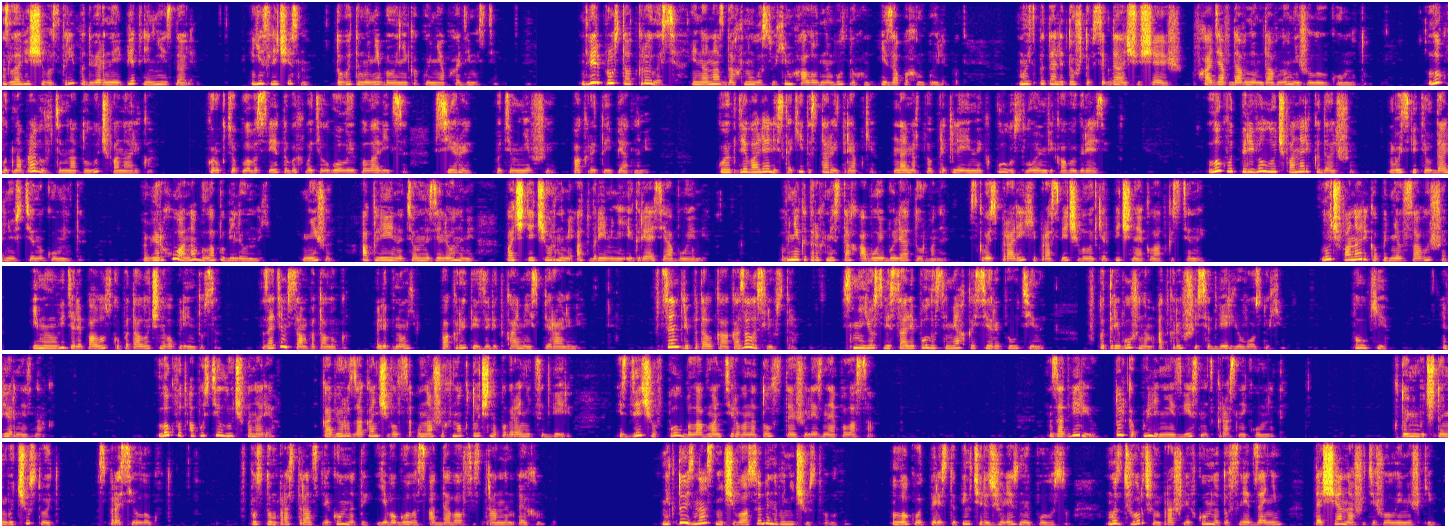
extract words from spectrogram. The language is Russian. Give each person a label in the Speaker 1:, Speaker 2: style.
Speaker 1: Зловещего скрипа дверные петли не издали. Если честно, то в этом и не было никакой необходимости. Дверь просто открылась, и на нас дохнуло сухим холодным воздухом и запахом пыли. Мы испытали то, что всегда ощущаешь, входя в давным-давно нежилую комнату. Локвуд направил в темноту луч фонарика. Круг теплого света выхватил голые половицы, серые, потемневшие, покрытые пятнами. Кое-где валялись какие-то старые тряпки, намертво приклеенные к полу слоем вековой грязи. Локвуд перевел луч фонарика дальше, высветил дальнюю стену комнаты. Вверху она была побеленной, ниже оклеена темно зелеными почти черными от времени и грязи обоями. В некоторых местах обои были оторваны. Сквозь прорехи просвечивала кирпичная кладка стены. Луч фонарика поднялся выше, и мы увидели полоску потолочного плинтуса. Затем сам потолок, лепной, покрытый завитками и спиралями. В центре потолка оказалась люстра. С нее свисали полосы мягкой серой паутины в потревоженном открывшейся дверью воздухе. Пауки. Верный знак. Локвуд опустил луч фонаря. Ковер заканчивался у наших ног точно по границе двери. Здесь же в пол была вмонтирована толстая железная полоса. За дверью только пыль и неизвестность красной комнаты. Кто-нибудь что-нибудь чувствует? спросил Локвуд. В пустом пространстве комнаты его голос отдавался странным эхом. Никто из нас ничего особенного не чувствовал. Локвуд переступил через железную полосу. Мы с Джорджем прошли в комнату вслед за ним, таща наши тяжелые мешки.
